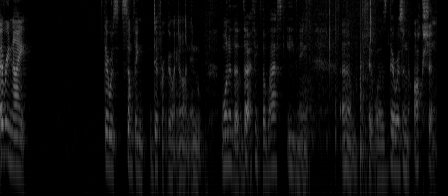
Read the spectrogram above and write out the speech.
every night there was something different going on. And one of the, the I think the last evening um, it was, there was an auction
